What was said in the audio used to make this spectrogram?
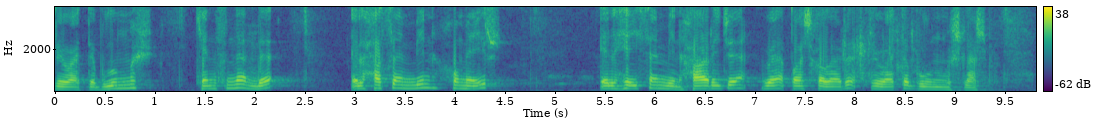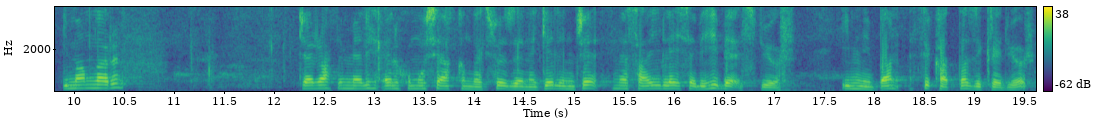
rivayette bulunmuş. Kendisinden de El-Hasen bin Humeyr, El-Heysem bin Harice ve başkaları rivayette bulunmuşlar. İmamların Cerrah bin Melih el-Humusi hakkındaki sözlerine gelince Nesai leyse bihi be's diyor. İbn-i İbban Thikat'ta zikrediyor.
